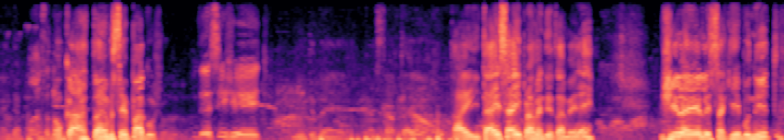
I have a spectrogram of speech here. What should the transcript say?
Ainda passa num cartão e você paga o juro. Desse jeito. Muito bem. Tá aí, tá aí. Tá isso aí pra vender também, né? Gira ele, isso aqui, bonito.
